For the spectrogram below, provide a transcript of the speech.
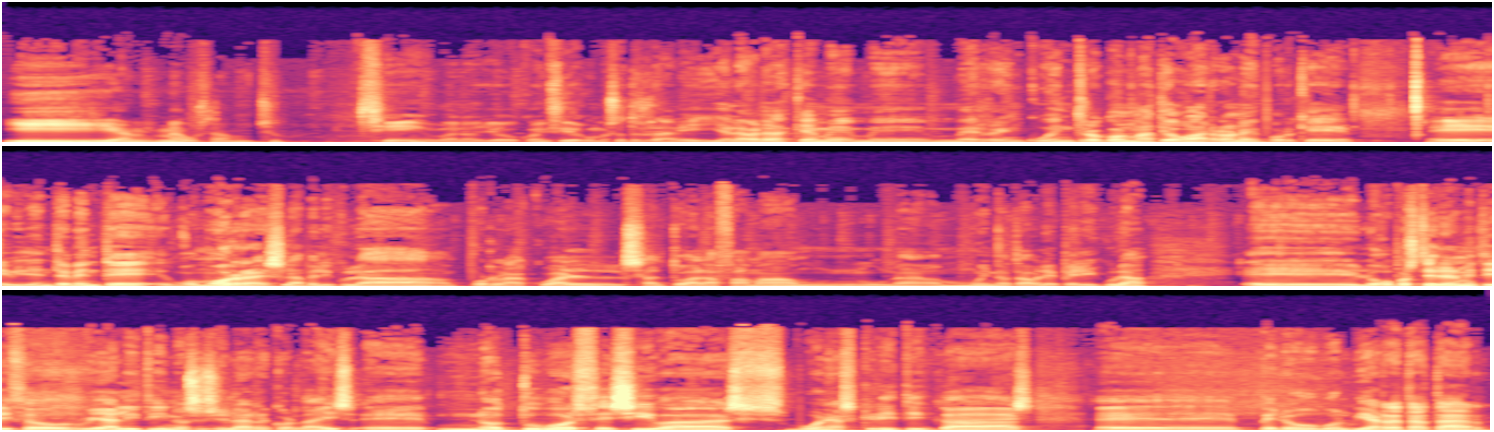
y a mí me ha gustado mucho. Sí, bueno, yo coincido con vosotros. Y la verdad es que me, reencuentro con Mateo Garrone, porque eh, evidentemente Gomorra es la película por la cual saltó a la fama, una muy notable película. Eh, luego posteriormente hizo Reality, no sé si la recordáis. Eh, no tuvo excesivas buenas críticas, eh, pero volví a retratar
